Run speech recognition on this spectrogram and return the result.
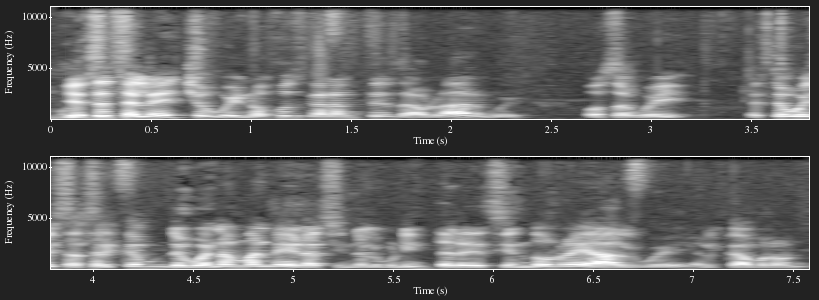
No Y ese es el hecho, güey, no juzgar antes de hablar, güey. O sea, güey, este güey se acerca de buena manera, sin algún interés, siendo real, güey, el cabrón,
